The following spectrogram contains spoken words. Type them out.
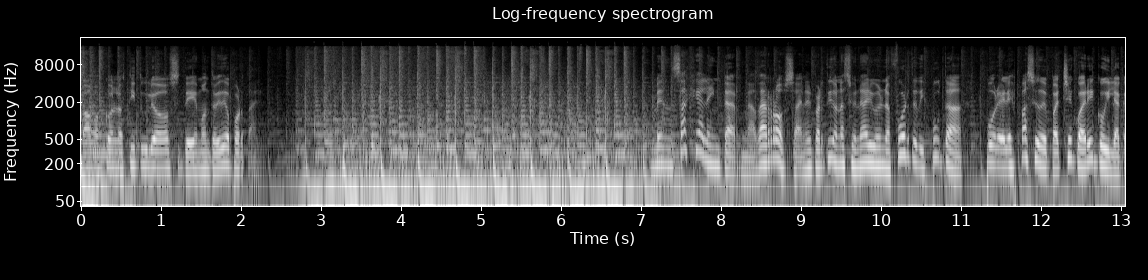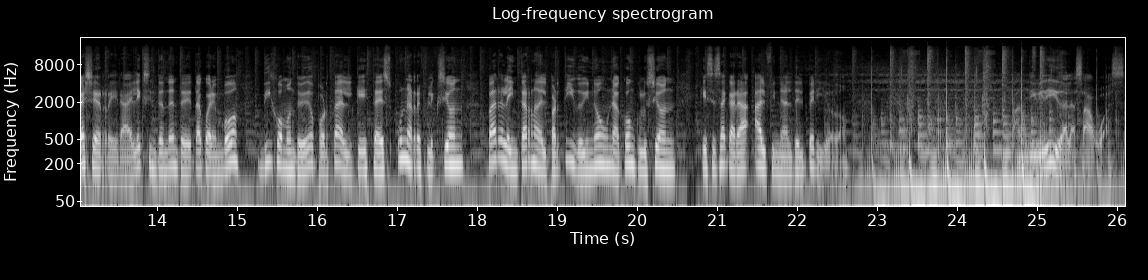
Vamos con los títulos de Montevideo Portal. Mensaje a la interna. Da Rosa en el Partido Nacional una fuerte disputa por el espacio de Pacheco Areco y la calle Herrera. El exintendente de Tacuarembó dijo a Montevideo Portal que esta es una reflexión para la interna del partido y no una conclusión que se sacará al final del periodo las aguas.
